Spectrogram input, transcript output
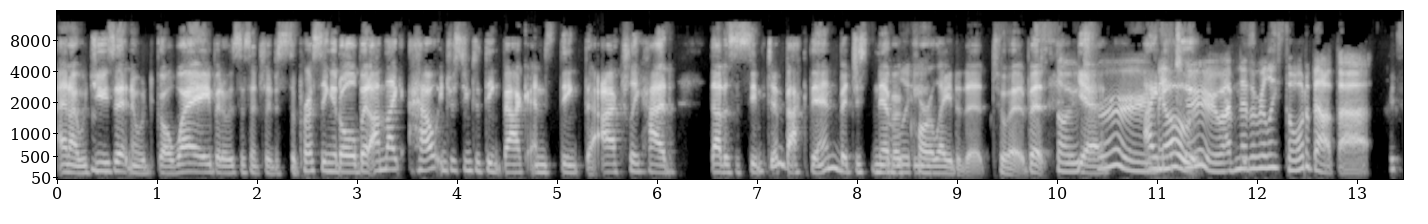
And I would use it and it would go away, but it was essentially just suppressing it all. But I'm like, how interesting to think back and think that I actually had that as a symptom back then, but just never correlated it to it. But so yeah, true. I Me know. Too. I've never really thought about that. It's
